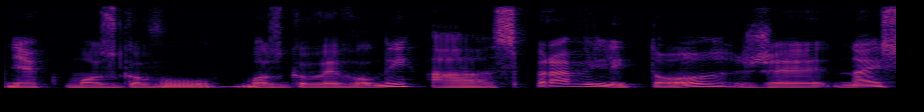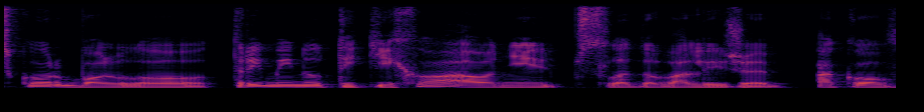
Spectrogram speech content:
nejakú mozgovú, mozgové vlny a spravili to, že najskôr bolo 3 minúty ticho a oni sledovali, že ako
